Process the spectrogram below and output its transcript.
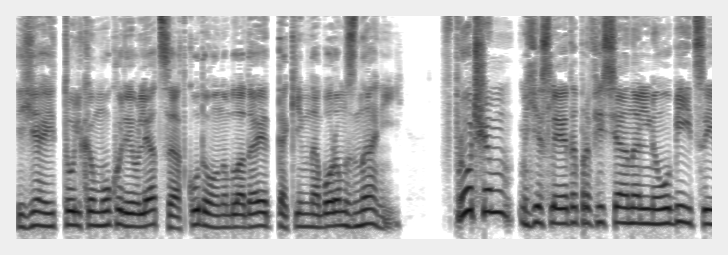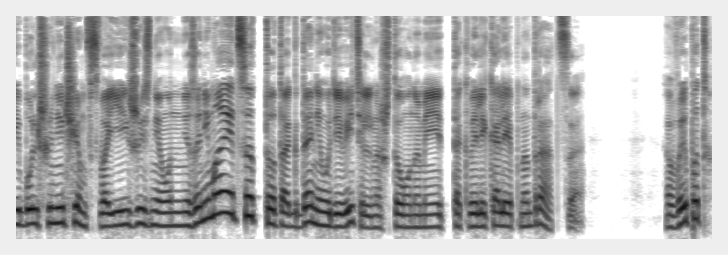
Я и только мог удивляться, откуда он обладает таким набором знаний. Впрочем, если это профессиональный убийца и больше ничем в своей жизни он не занимается, то тогда неудивительно, что он умеет так великолепно драться. Выпад,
